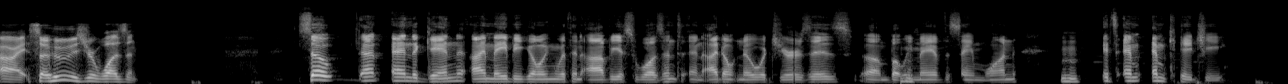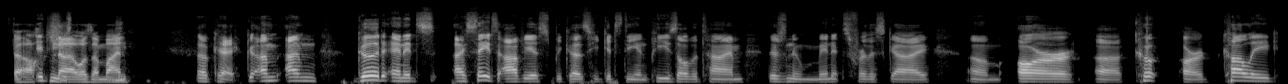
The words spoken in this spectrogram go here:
All right, so who is your wasn't? So that, and again, I may be going with an obvious wasn't, and I don't know what yours is, um, but we may have the same one. Mhm. It's M- MKG. Oh It's no, just- it wasn't mine. Okay, I'm I'm good, and it's I say it's obvious because he gets DNPs all the time. There's no minutes for this guy. Um, our uh, co- our colleague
